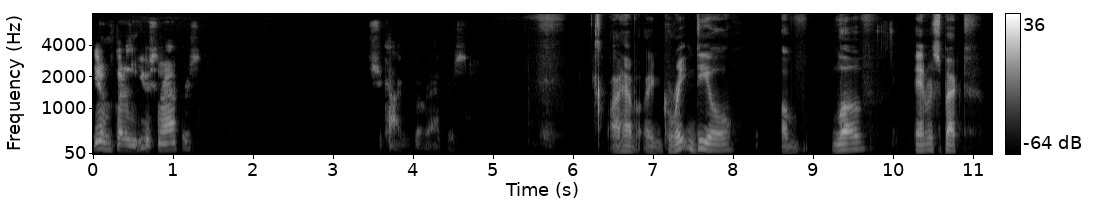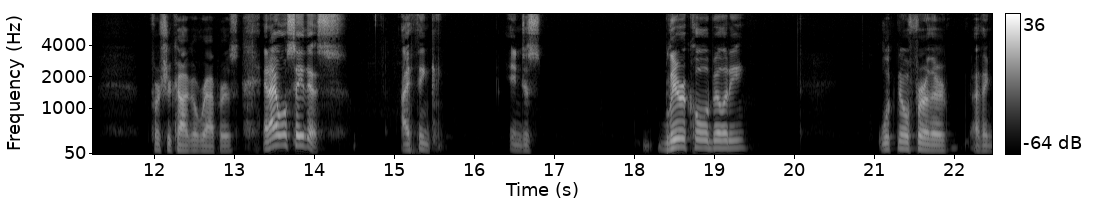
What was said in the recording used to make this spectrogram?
You know who's better than Houston rappers? Chicago rappers. I have a great deal of love and respect for Chicago rappers. And I will say this I think, in just lyrical ability, look no further. I think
